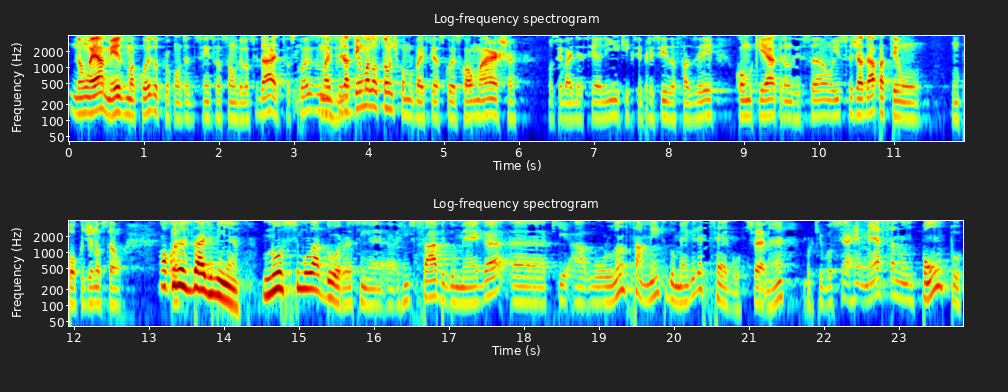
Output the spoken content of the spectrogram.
Não é a mesma coisa por conta de sensação, velocidade, essas coisas, mas você já tem uma noção de como vai ser as coisas, qual marcha você vai descer ali, o que, que você precisa fazer, como que é a transição, isso já dá para ter um, um pouco de noção. Uma curiosidade minha, no simulador, assim, é, a gente sabe do Mega é, que a- o lançamento do Mega ele é cego, Cego. né? Porque você arremessa num ponto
